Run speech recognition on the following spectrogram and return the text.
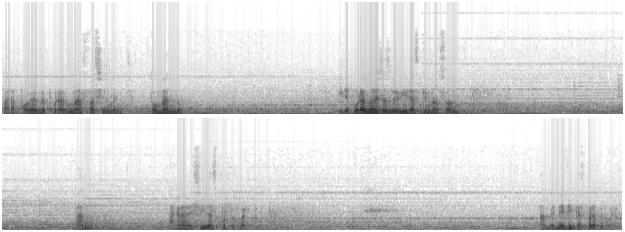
para poder depurar más fácilmente, tomando y depurando esas bebidas que no son tan agradecidas por tu cuerpo, tan benéficas para tu cuerpo.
